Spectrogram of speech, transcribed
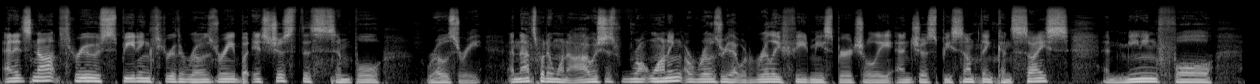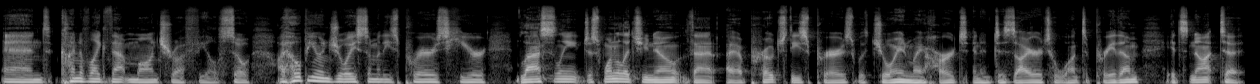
and it's not through speeding through the rosary, but it's just the simple rosary. And that's what I want. I was just wanting a rosary that would really feed me spiritually and just be something concise and meaningful and kind of like that mantra feel. So I hope you enjoy some of these prayers here. Lastly, just want to let you know that I approach these prayers with joy in my heart and a desire to want to pray them. It's not to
